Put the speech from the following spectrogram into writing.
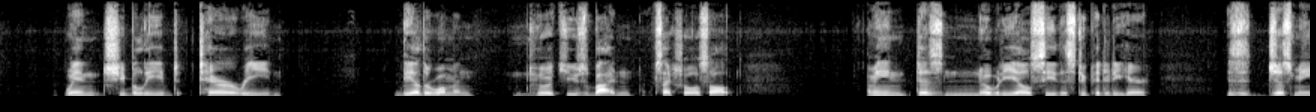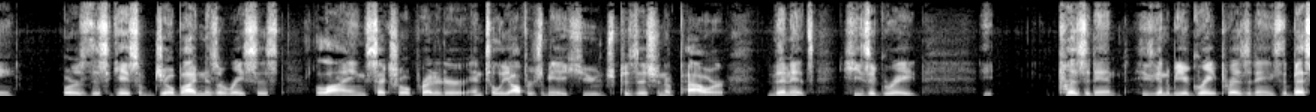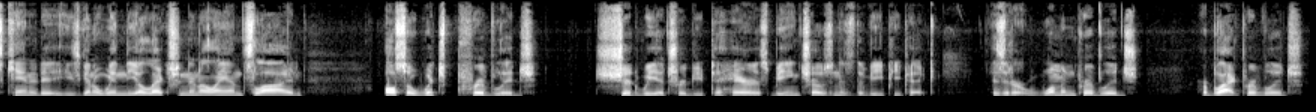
when she believed Tara Reade, the other woman who accused Biden of sexual assault. I mean, does nobody else see the stupidity here? Is it just me? Or is this a case of Joe Biden is a racist, lying sexual predator until he offers me a huge position of power? Then it's he's a great president. He's going to be a great president. He's the best candidate. He's going to win the election in a landslide. Also, which privilege should we attribute to Harris being chosen as the VP pick? Is it her woman privilege, her black privilege,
